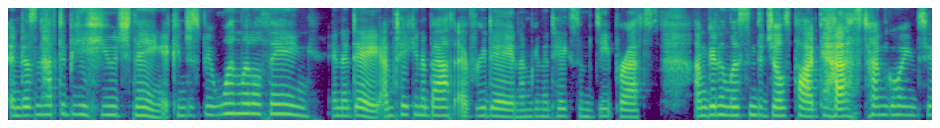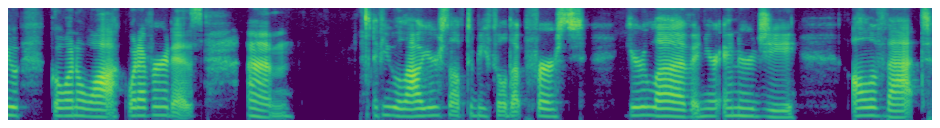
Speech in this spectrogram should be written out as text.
and doesn't have to be a huge thing. It can just be one little thing in a day. I'm taking a bath every day and I'm going to take some deep breaths. I'm going to listen to Jill's podcast. I'm going to go on a walk, whatever it is. Um, if you allow yourself to be filled up first, your love and your energy, all of that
